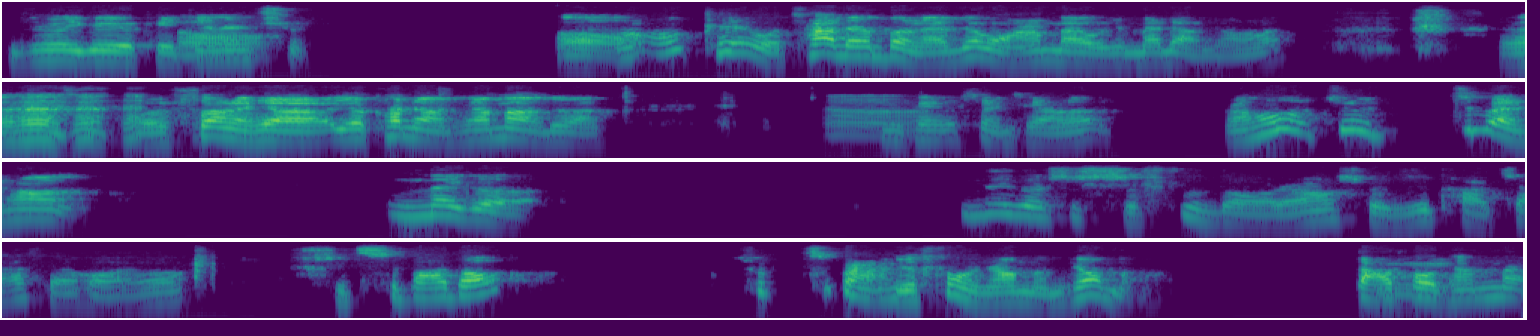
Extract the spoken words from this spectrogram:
你最后一个月可以天天去。哦。OK，我差点本来在网上买，我就买两张了。我算了一下，要看两天嘛，对吧？嗯。OK，省钱了。然后就基本上那个。那个是十四刀，然后手机卡加起来好像十七八刀，就基本上就送一张门票嘛，大套餐卖。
